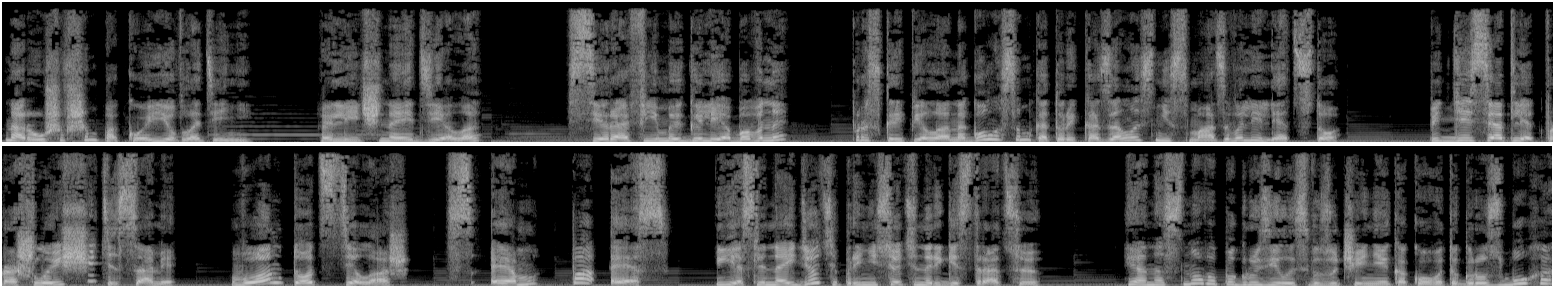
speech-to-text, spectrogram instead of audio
нарушившим покой ее владений. «Личное дело «Серафимы Глебовны?» Проскрипела она голосом, который, казалось, не смазывали лет сто. «Пятьдесят лет прошло, ищите сами. Вон тот стеллаж. С М по С. Если найдете, принесете на регистрацию». И она снова погрузилась в изучение какого-то грозбуха,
